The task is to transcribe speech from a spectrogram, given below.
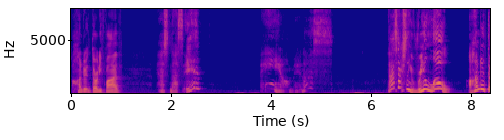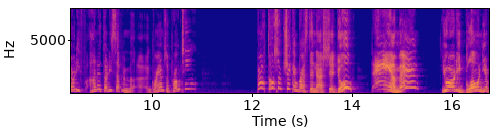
135? That's that's it? Damn, man. That's that's actually real low. 130 137 uh, grams of protein? Bro, throw some chicken breast in that shit, dude. Damn, man. You already blown your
